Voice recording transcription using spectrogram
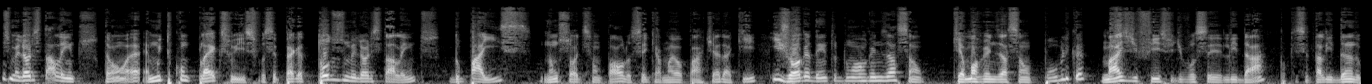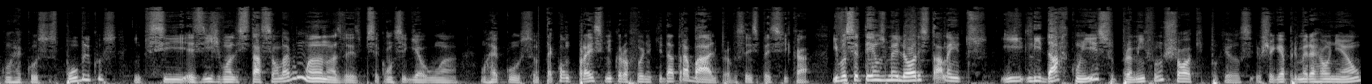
os melhores talentos. Então é, é muito complexo isso. Você pega pega todos os melhores talentos do país, não só de São Paulo, eu sei que a maior parte é daqui, e joga dentro de uma organização que é uma organização pública, mais difícil de você lidar, porque você está lidando com recursos públicos, em que se exige uma licitação, leva um ano, às vezes, para você conseguir alguma, um recurso. Até comprar esse microfone aqui dá trabalho para você especificar. E você tem os melhores talentos. E lidar com isso, para mim, foi um choque, porque eu, eu, cheguei à primeira reunião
